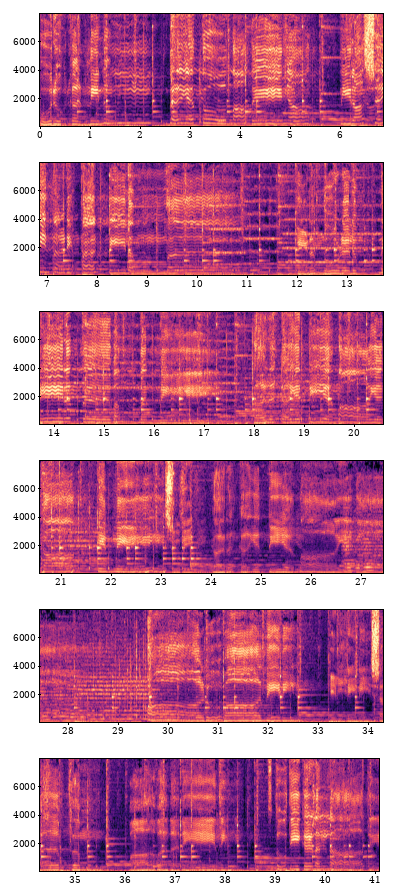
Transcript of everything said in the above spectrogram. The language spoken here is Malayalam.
ഒരു കണ്ണിനും ദയ തോന്നാതെ ഞാൻ നിരാശയിനടിത്തട്ടിലെന്ന് കിടന്നുഴലും നേരത്ത് വന്നെന്നെ. കരകയറ്റിയ നായക എന്നെ ശ്രുതി. കരകയറ്റിയ നായക.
